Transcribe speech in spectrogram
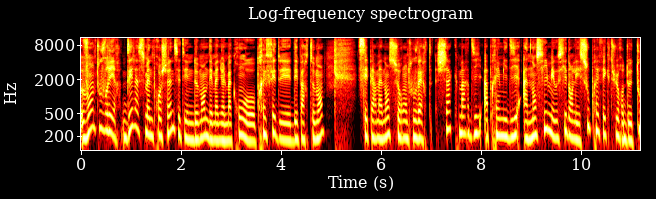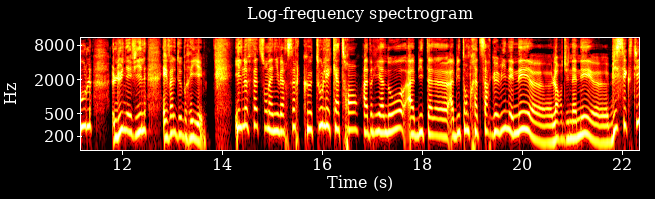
vont ouvrir dès la semaine prochaine. C'était une demande d'Emmanuel Macron au préfet des départements. Ces permanences seront ouvertes chaque mardi après-midi à Nancy, mais aussi dans les sous-préfectures de Toul, Lunéville et Val-de-Briey. Il ne fête son anniversaire que tous les quatre ans. Adriano, habitant près de Sarreguemines, est né euh, lors d'une année euh, bissextile,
